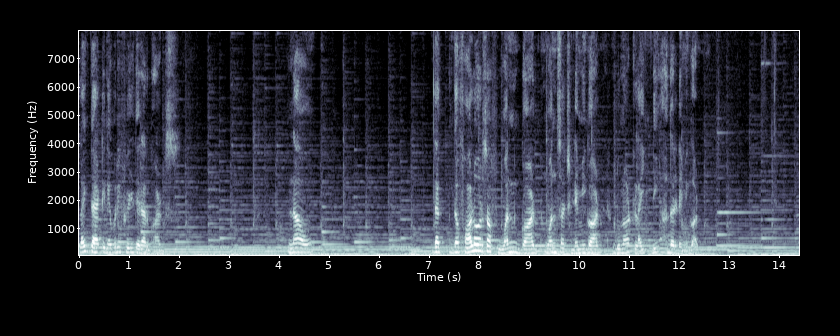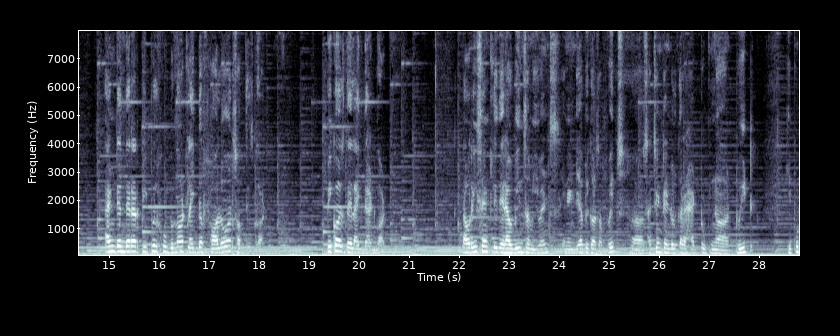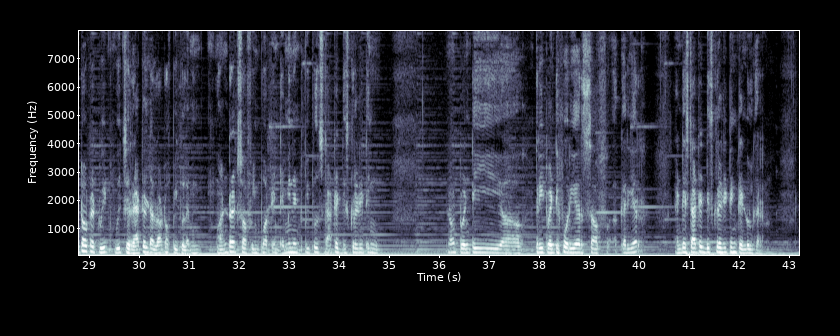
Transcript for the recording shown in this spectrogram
Like that, in every field there are gods. Now, the, the followers of one god, one such demigod, do not like the other demigod. And then there are people who do not like the followers of this god because they like that god. Now, recently there have been some events in India because of which uh, Sachin Tendulkar had to uh, tweet. He put out a tweet which rattled a lot of people. I mean, hundreds of important, eminent people started discrediting you know 23 uh, 24 years of career and they started discrediting Tendulkar.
